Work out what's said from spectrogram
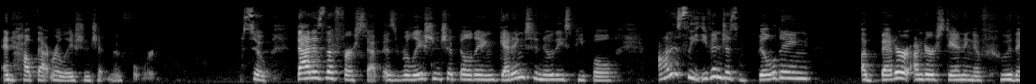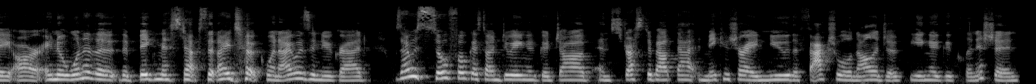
and help that relationship move forward. So that is the first step is relationship building, getting to know these people. Honestly, even just building a better understanding of who they are. I know one of the the big missteps that I took when I was a new grad was I was so focused on doing a good job and stressed about that and making sure I knew the factual knowledge of being a good clinician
